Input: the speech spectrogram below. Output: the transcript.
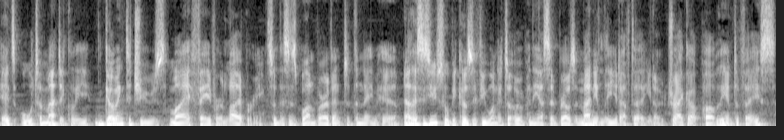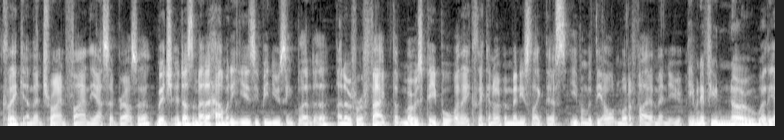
it's automatically going to choose my favorite library. So this is one where I've entered the name here. Now this is useful because if you wanted to open the asset browser manually, you'd have to, you know, drag up part of the interface, click, and then try and find the asset browser, which it doesn't matter how many years you've been using Blender. I know for a fact that most people, when they click and open menus like this, even with the old modifier menu, even if you know where the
